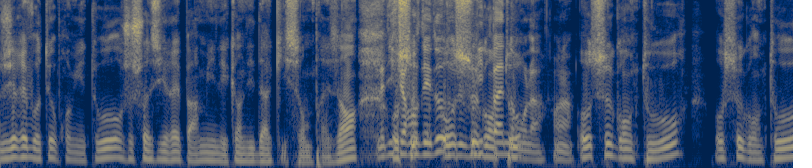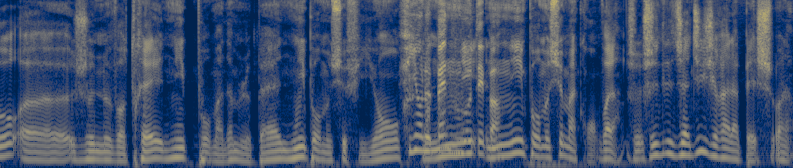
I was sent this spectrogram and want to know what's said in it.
j'irai voter au premier tour. Je choisirai parmi les candidats qui sont présents. La différence des autres, au vous ne dites second pas tour- non, là. Voilà. Au second tour, au second tour, euh, je ne voterai ni pour Madame Le Pen, ni pour Monsieur Fillon. Fillon-Le Pen, vous ni, votez pas Ni pour Monsieur Macron. Voilà, Je- j'ai déjà dit, j'irai à la pêche. Voilà.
